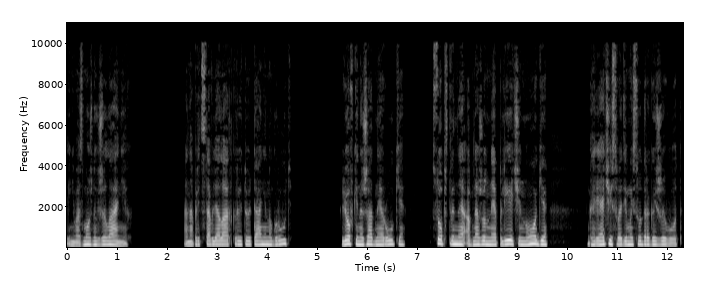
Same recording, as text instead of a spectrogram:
и невозможных желаниях. Она представляла открытую Танину грудь, Левкины жадные руки, собственные обнаженные плечи, ноги, горячий, сводимый судорогой живот.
